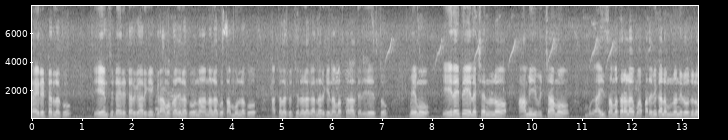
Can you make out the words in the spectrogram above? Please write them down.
డైరెక్టర్లకు ఏఎంసీ డైరెక్టర్ గారికి గ్రామ ప్రజలకు నా అన్నలకు తమ్ముళ్ళకు అక్కలకు చెల్లెలకు అందరికీ నమస్కారాలు తెలియజేస్తూ మేము ఏదైతే ఎలక్షన్లో హామీ ఇచ్చామో ఐదు సంవత్సరాల మా పదవీ కాలం ఉన్నన్ని రోజులు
